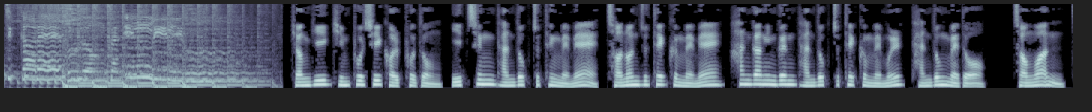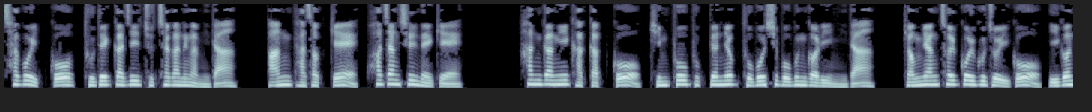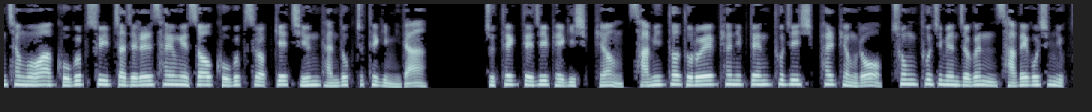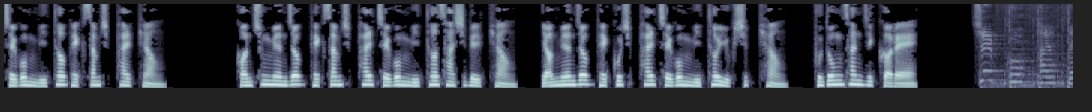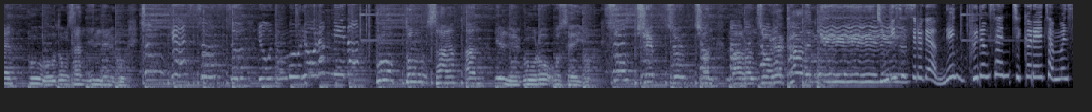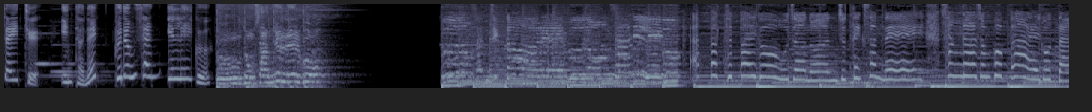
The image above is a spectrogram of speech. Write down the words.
직거래 부동산 119 경기 김포시 걸포동 2층 단독주택 매매, 전원주택 급매매, 한강 인근 단독주택 급매물 단독 매도, 정원, 차고 있고 두 대까지 주차 가능합니다. 방 5개, 화장실 4개. 한강이 가깝고 김포 북변역 도보 15분 거리입니다. 경량철 골 구조이고 이건 창호와 고급 수입자재를 사용해서 고급스럽게 지은 단독주택입니다. 주택 대지 120평, 4m 도로에 편입된 토지 18평으로 총 토지 면적은 456제곱미터 138평. 건축 면적 138제곱미터 41평. 연면적 198제곱미터 60평. 부동산 직거래. 집 구할 때 부동산 119 수수료도 무료랍니다. 부동산 119로 오세요. 수십 수천 만원 절약하는 길. 중개 수수료가 없는 부동산 직거래 전문 사이트 인터넷 부동산 119 부동산 119 부동산 직거래 부동산 119 아파트 팔고 전원주택 샀네. 상가 점포 팔고 땅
